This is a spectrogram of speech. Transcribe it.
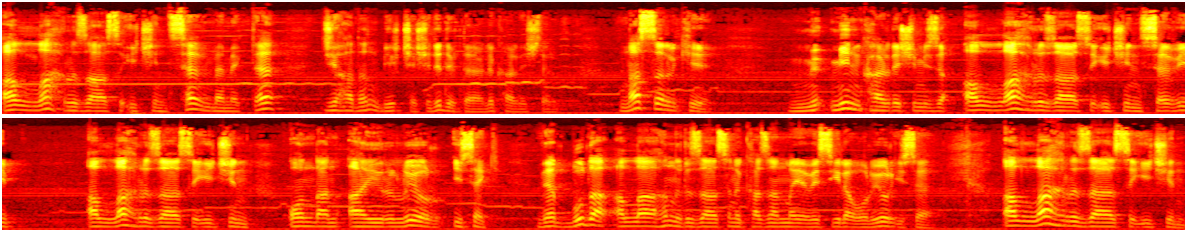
Allah rızası için sevmemek de cihadın bir çeşididir değerli kardeşlerim. Nasıl ki mümin kardeşimizi Allah rızası için sevip Allah rızası için ondan ayrılıyor isek ve bu da Allah'ın rızasını kazanmaya vesile oluyor ise Allah rızası için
